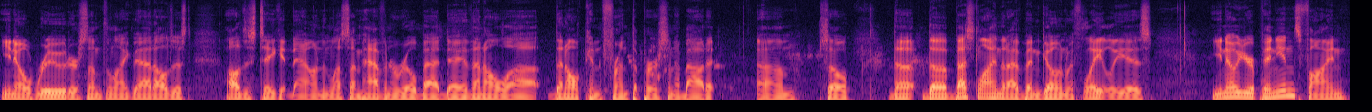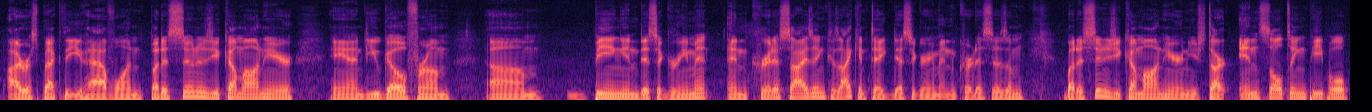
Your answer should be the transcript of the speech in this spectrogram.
you know rude or something like that, I'll just I'll just take it down unless I'm having a real bad day. Then I'll uh, then I'll confront the person about it. Um, so the the best line that I've been going with lately is, you know, your opinion's fine. I respect that you have one, but as soon as you come on here and you go from um, being in disagreement and criticizing, because I can take disagreement and criticism, but as soon as you come on here and you start insulting people,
